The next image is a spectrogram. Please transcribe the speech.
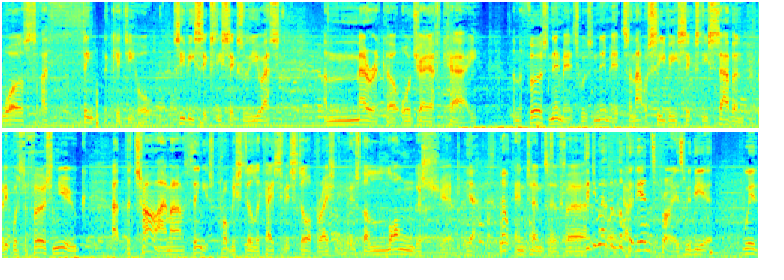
was, I think, the Kitty Hawk. CV66 was the US America or JFK. And the first Nimitz was Nimitz, and that was CV67. But it was the first nuke at the time, and I think it's probably still the case if it's still operational. It's the longest ship Yeah. Now, in terms of. Uh, did you ever look at the Enterprise with the with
